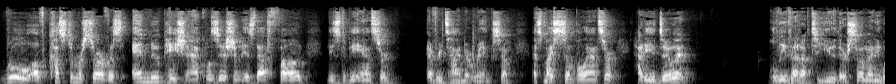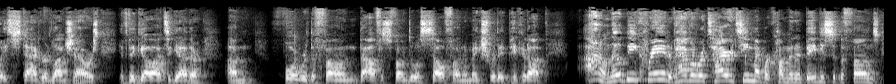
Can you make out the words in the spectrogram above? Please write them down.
rule of customer service and new patient acquisition is that phone needs to be answered every time it rings. So that's my simple answer. How do you do it? We'll leave that up to you. There's so many ways. Staggered lunch hours. If they go out together, um, forward the phone, the office phone to a cell phone and make sure they pick it up. I don't know, be creative. Have a retired team member come in and babysit the phones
